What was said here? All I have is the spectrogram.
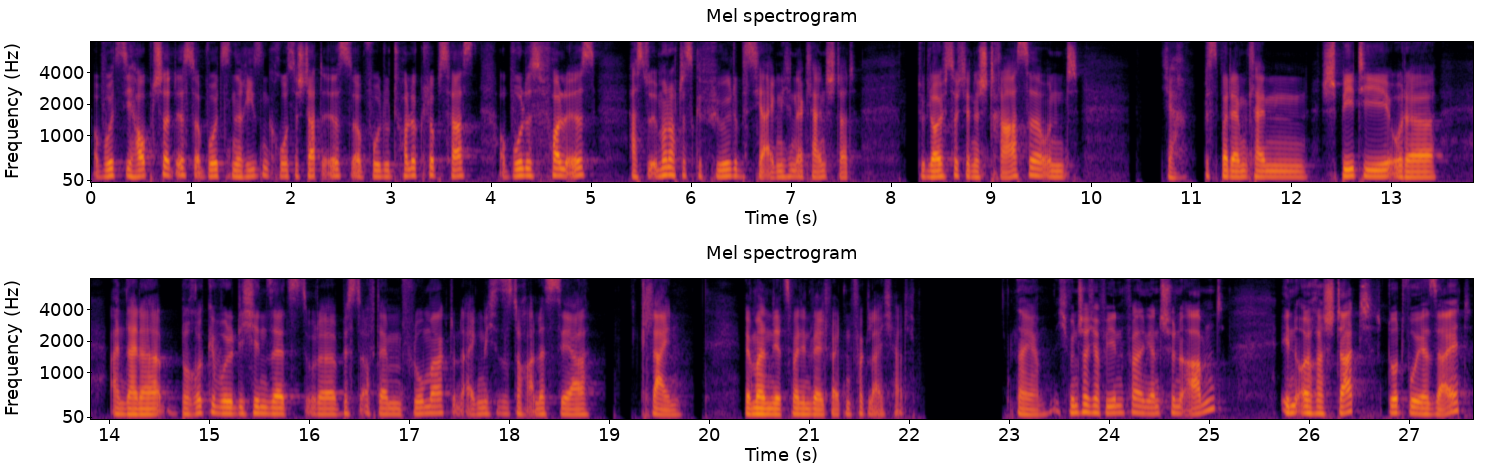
Obwohl es die Hauptstadt ist, obwohl es eine riesengroße Stadt ist, obwohl du tolle Clubs hast, obwohl es voll ist, hast du immer noch das Gefühl, du bist hier eigentlich in einer Kleinstadt du läufst durch deine Straße und ja, bist bei deinem kleinen Späti oder an deiner Brücke, wo du dich hinsetzt oder bist auf deinem Flohmarkt und eigentlich ist es doch alles sehr klein, wenn man jetzt mal den weltweiten Vergleich hat. Naja, ich wünsche euch auf jeden Fall einen ganz schönen Abend in eurer Stadt, dort wo ihr seid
